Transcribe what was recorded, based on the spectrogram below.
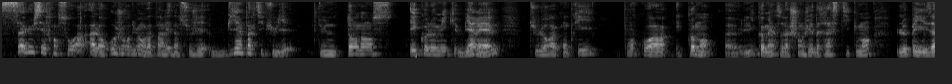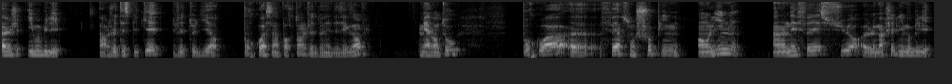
Salut, c'est François. Alors aujourd'hui, on va parler d'un sujet bien particulier, d'une tendance économique bien réelle. Tu l'auras compris, pourquoi et comment euh, l'e-commerce va changer drastiquement le paysage immobilier. Alors je vais t'expliquer, je vais te dire pourquoi c'est important, je vais te donner des exemples. Mais avant tout, pourquoi euh, faire son shopping en ligne a un effet sur le marché de l'immobilier?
